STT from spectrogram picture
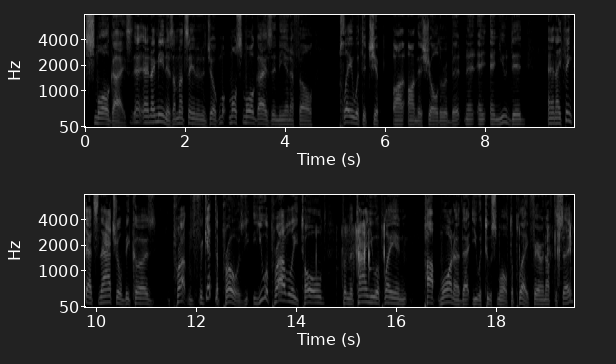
small guys, and I mean this. I'm not saying it in a joke. Most small guys in the NFL play with the chip on, on their shoulder a bit, and, and, and you did, and I think that's natural because pro, forget the pros. You were probably told from the time you were playing Pop Warner that you were too small to play. Fair enough to say.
